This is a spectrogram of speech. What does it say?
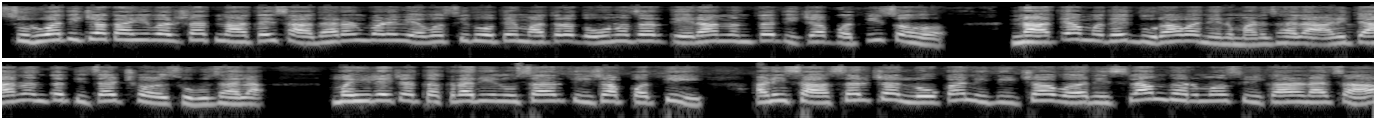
सुरुवातीच्या काही वर्षात नाते साधारणपणे व्यवस्थित होते. मात्र दोन हजार तेरा नंतर तिच्या पतीसह नात्यामध्ये दुरावा निर्माण झाला आणि त्यानंतर तिचा छळ सुरू झाला. महिलेच्या तक्रारीनुसार तिच्या पती आणि सासरच्या लोकांनी तिच्यावर इस्लाम धर्म स्वीकारण्याचा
